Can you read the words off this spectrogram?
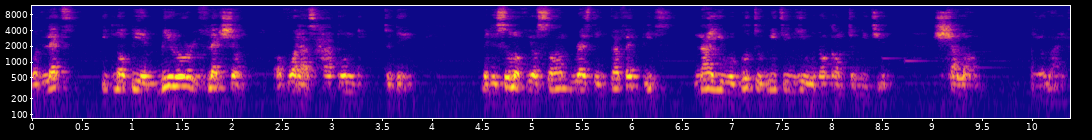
but let it not be a mirror reflection of what has happened today. May the soul of your son rest in perfect peace. Now you will go to meet him, he will not come to meet you. Shalom in your life.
